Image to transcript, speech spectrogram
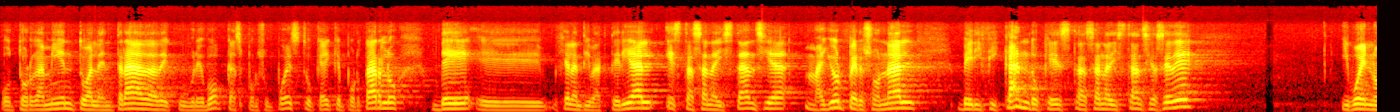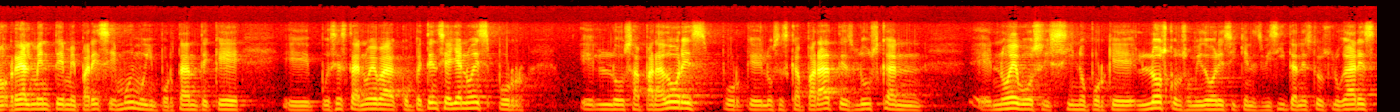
otorgamiento a la entrada de cubrebocas, por supuesto que hay que portarlo, de eh, gel antibacterial, esta sana distancia, mayor personal verificando que esta sana distancia se dé. Y bueno, realmente me parece muy, muy importante que eh, pues esta nueva competencia ya no es por eh, los aparadores porque los escaparates luzcan eh, nuevos, sino porque los consumidores y quienes visitan estos lugares,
